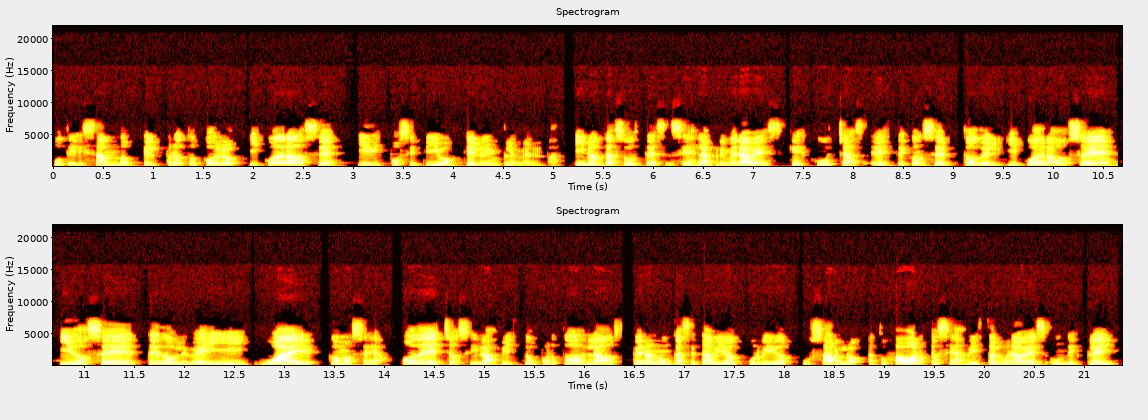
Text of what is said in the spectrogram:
utilizando el protocolo I cuadrado C y dispositivos que lo implementan. Y no te asustes si es la primera vez que escuchas este concepto del I cuadrado C, I2C, TWI, Wire, como sea. O de hecho si lo has visto por todos lados pero nunca se te había ocurrido usarlo a tu favor. O si has visto alguna vez un display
